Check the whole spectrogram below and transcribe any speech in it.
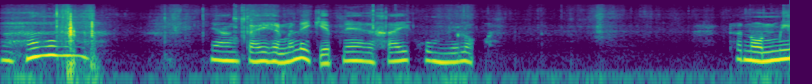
อ่ายางไกลเห็นมันได้เก็บแน่ใครคุมอยู่หรอก ถนนมี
